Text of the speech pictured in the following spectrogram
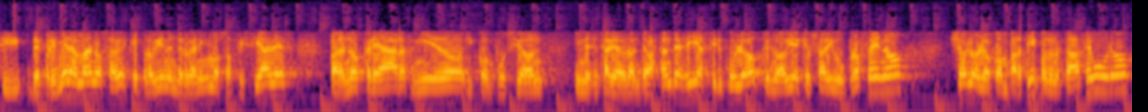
si de primera mano sabes que provienen de organismos oficiales para no crear miedo y confusión innecesaria. Durante bastantes días circuló que no había que usar ibuprofeno, yo no lo compartí porque no estaba seguro,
